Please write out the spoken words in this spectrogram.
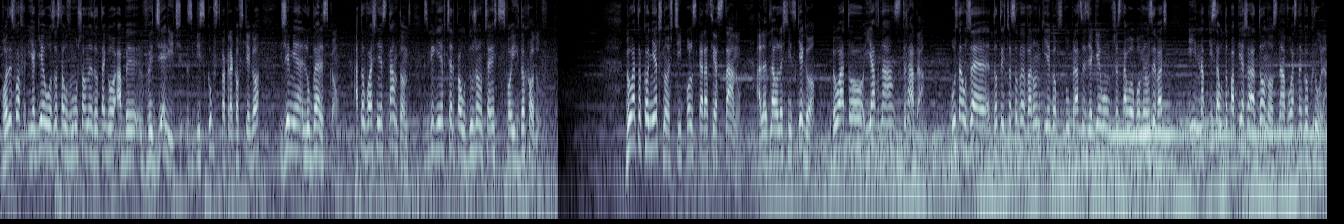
Władysław Jagiełło został zmuszony do tego, aby wydzielić z biskupstwa krakowskiego ziemię lubelską. A to właśnie stamtąd Zbigniew czerpał dużą część swoich dochodów. Była to konieczność i polska racja stanu, ale dla Oleśnickiego była to jawna zdrada. Uznał, że dotychczasowe warunki jego współpracy z Jagiełłą przestały obowiązywać i napisał do papieża donos na własnego króla.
